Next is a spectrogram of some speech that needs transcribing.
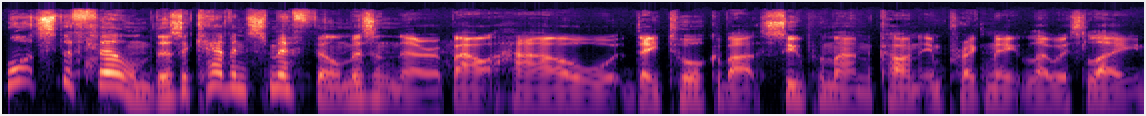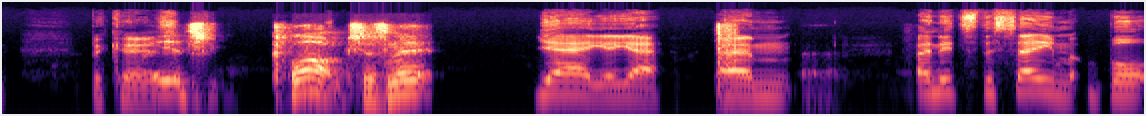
what's the film? There's a kevin smith film isn't there about how they talk about superman can't impregnate lois lane because It's Clark's, isn't it? yeah, yeah, yeah. Um, and it's the same, but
